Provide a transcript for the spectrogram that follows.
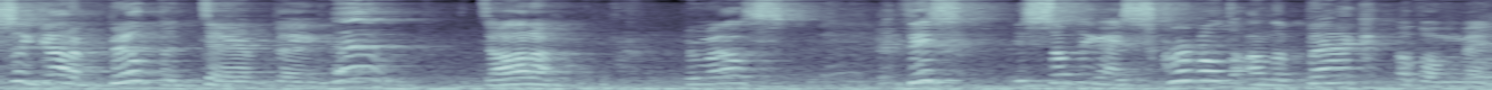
Actually got to build the damn thing. Who? Donna. Who else? This is something I scribbled on the back of a menu.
